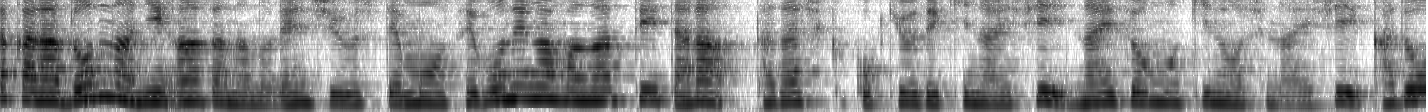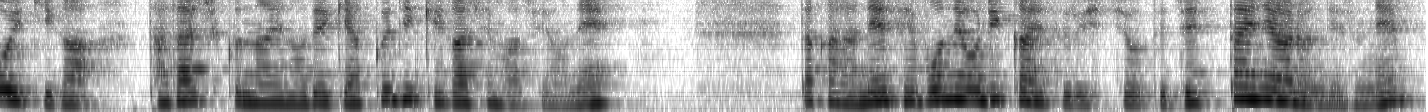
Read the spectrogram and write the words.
だからどんなにアーサナの練習をしても背骨が曲がっていたら正しく呼吸できないし内臓も機能しないし可動域が正しくないので逆に怪我しますよね。だからね背骨を理解する必要って絶対にあるんですね。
